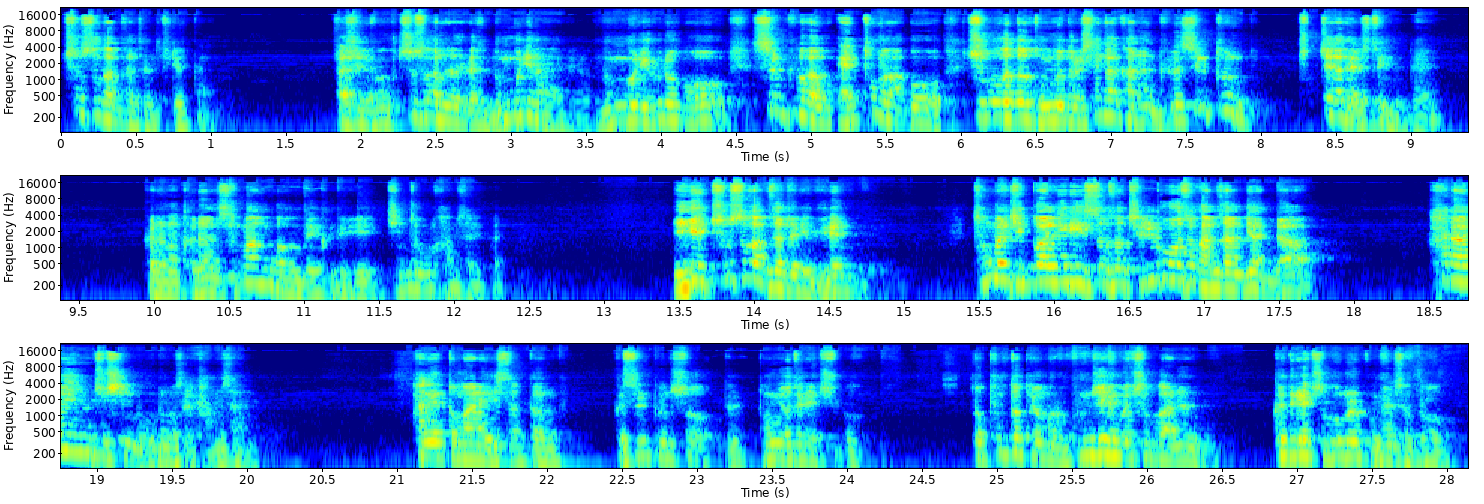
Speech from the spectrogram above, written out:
추수감사절을 드렸다는 거예요. 사실 그 추수감사절에서 눈물이 나야 돼요. 눈물이 흐르고 슬퍼하고 애통하고 죽어가던 동료들을 생각하는 그런 슬픈 축제가 될 수도 있는데 그러나 그런 상황 가운데 그들이 진정으로 감사했다 이게 추수감사절의 미래인 거예요. 정말 기뻐할 일이 있어서 즐거워서 감사한 게 아니라 하나님 주신 모든 것을 감사하는 거예요. 한 해 동안에 있었던 그 슬픈 추억들, 동료들의 죽음, 또 풍토병으로 굶주림을 추구하는 그들의 죽음을 보면서도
